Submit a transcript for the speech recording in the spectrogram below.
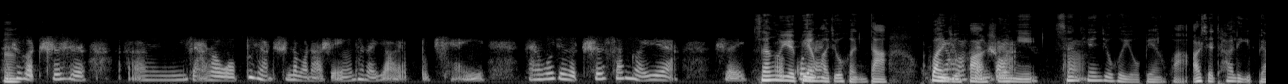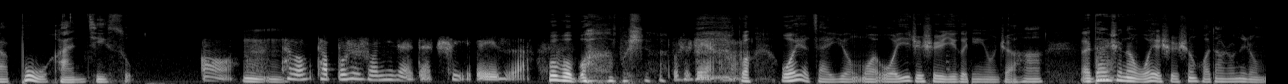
它这个吃是，嗯，你假如说我不想吃那么长时间，因为它的药也不便宜，但是我觉得吃三个月是三个月变化就很大。换句话说，你三嗯天就会有变化，而且它里边不含激素。哦，嗯嗯，他说他不是说你得得吃一辈子，不不不，不是，不是这样啊。不，我也在用，我我一直是一个应用者哈，呃，但是呢，我也是生活当中那种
